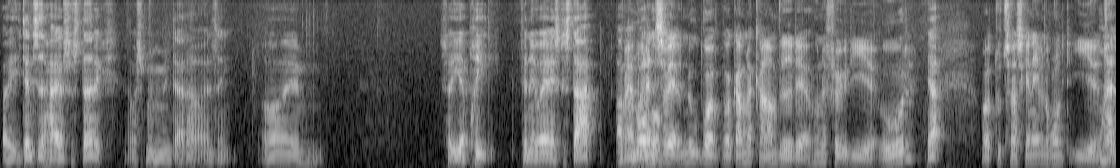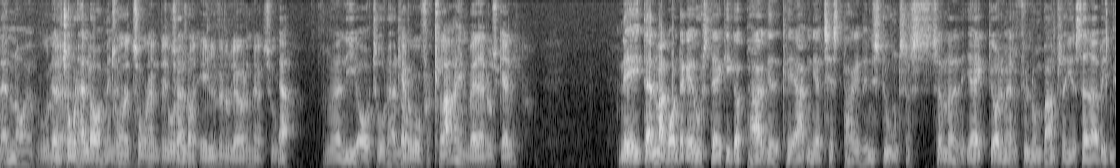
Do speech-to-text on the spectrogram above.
og i den tid har jeg så stadigvæk, også med min datter og alting. Og øhm, så i april finder jeg ud af, at jeg skal starte op Men, hvordan svært, nu, hvor, hvor gammel er Karen blevet der? Hun er født i øh, 8, Ja, og du tager Skandinavien rundt i... øh, hun er halvanden år jo. Hun Eller er- to og et halvt år, mener jeg. to, det er og et halvt år. 2011, du laver den her tur. Ja, hun er lige over to og et halvt Kan år. du forklare hende, hvad det er, du skal? Nej, i Danmark rundt, der kan jeg huske, da jeg gik og pakkede kajakken, jeg testpakkede den i stuen, så, så når jeg ikke gjorde det mere, så fyldte hun bamser i og sad op i den.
